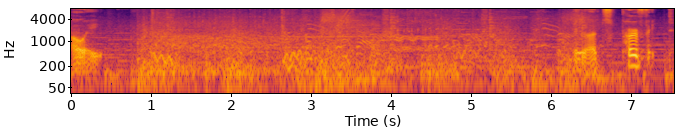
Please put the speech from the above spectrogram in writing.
I'll wait. That's perfect.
